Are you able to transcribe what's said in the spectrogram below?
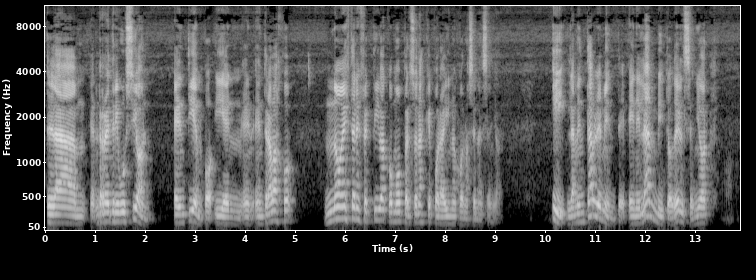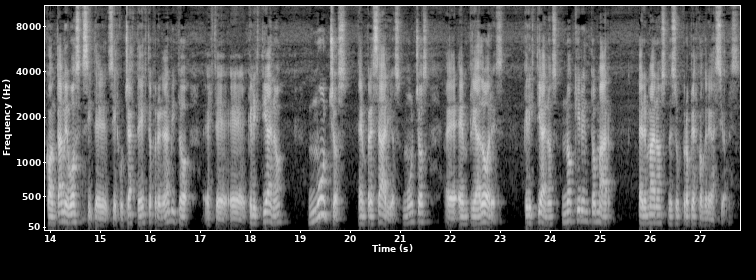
la mm, retribución en tiempo y en, trabajo no es tan efectiva como personas que por ahí no conocen al Señor. Y lamentablemente en el ámbito del Señor, contame vos si, te, si escuchaste esto, pero en el ámbito este, eh, cristiano, muchos empresarios, muchos eh, empleadores cristianos no quieren tomar hermanos de sus propias congregaciones.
